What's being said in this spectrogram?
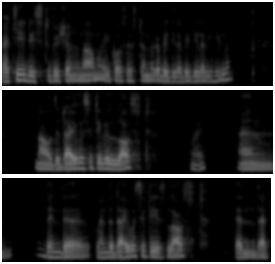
patchy distribution වුණාම ecosystem එක බෙදිලා බෙදිලා ගිහිල්ලා now the diversity will lost right? And then the when the diversity is lost, then that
